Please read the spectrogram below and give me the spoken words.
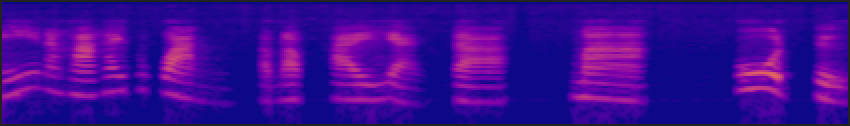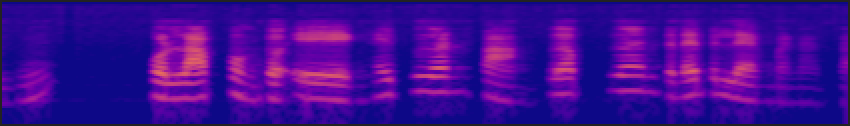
นี้นะคะ ให้ทุกวันสำหรับใครอยากจะมาพูดถึงผลลัพธ์ของตัวเองให้เพื่อนฟังเพื่อเพื่อนจะได้เป็นแรงบันดาลใจ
